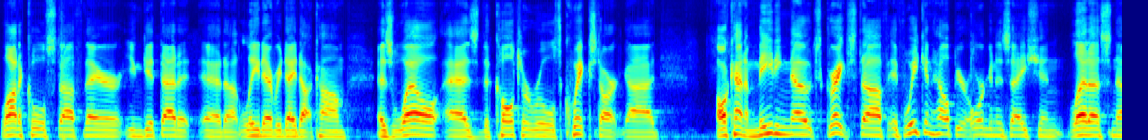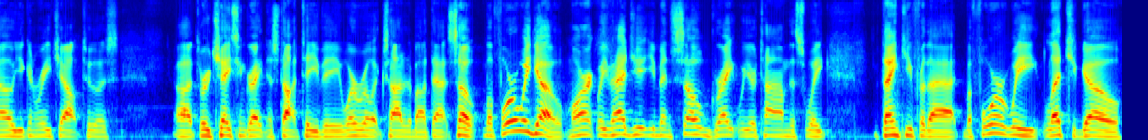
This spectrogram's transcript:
A lot of cool stuff there. You can get that at, at uh, leadeveryday.com, as well as the Culture Rules Quick Start Guide. All kind of meeting notes, great stuff. If we can help your organization, let us know. You can reach out to us uh, through chasinggreatness.tv. We're real excited about that. So before we go, Mark, we've had you, you've been so great with your time this week. Thank you for that. Before we let you go,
